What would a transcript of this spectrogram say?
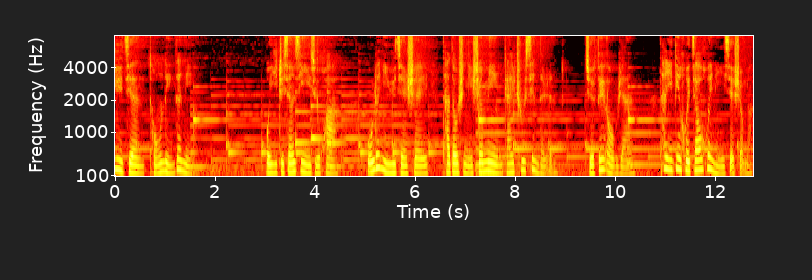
遇见同龄的你。我一直相信一句话：无论你遇见谁，他都是你生命该出现的人，绝非偶然。他一定会教会你一些什么。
